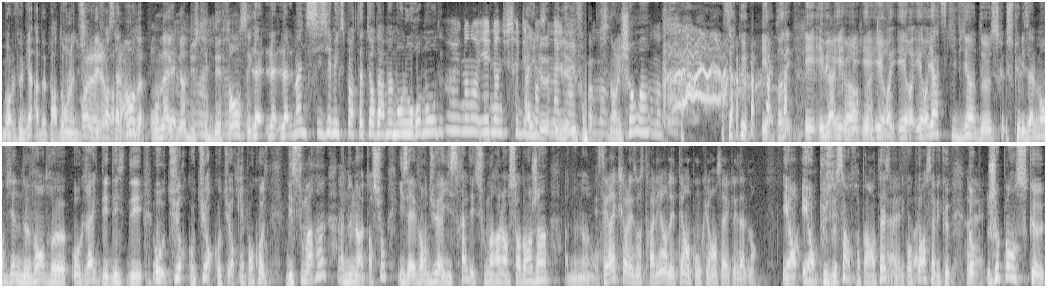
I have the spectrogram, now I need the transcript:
Bon, on le veut bien. Ah ben pardon, l'industrie Ouais, de défense allemande. On a une industrie de défense. Et... L'Allemagne, sixième exportateur d'armement lourd au monde Ouais, non, non, il y a une industrie de Ah, défense il le- en il le- Allemagne. il faut pas Non, pousser non. dans les champs, hein. Non, non. C'est-à-dire que, et attendez, et, et- D'accord, et- et- et- ok. et- et regarde ce qui vient de ce que, ce que les Allemands viennent de vendre euh, aux Grecs, des, des, des- aux Turcs, aux Turcs, aux Turcs, et pour cause des sous-marins. Ah non, non, attention, ils avaient vendu à Israël des sous-marins lanceurs d'engins. Ah non, non, non. Et c'est vrai que sur les Australiens, on était en concurrence avec les Allemands. Et en, et en plus de ça, entre parenthèses, on était c'est concurrence avec eux. Donc Ouais. je pense que,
